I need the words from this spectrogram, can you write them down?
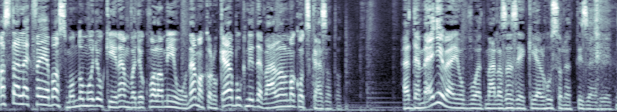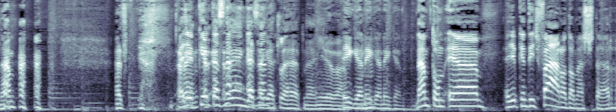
Aztán legfeljebb azt mondom, hogy oké, nem vagyok valami jó, nem akarok elbukni, de vállalom a kockázatot. Hát de mennyivel jobb volt már az Ezekiel 25-17, nem? Hát, Egyébként ez re- ne- rengeteget ezen- lehetne nyilván. Igen, Mhm. igen, igen. Nem tudom, e, egyébként így fárad a mester.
